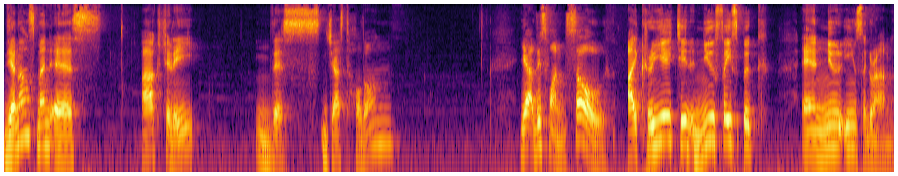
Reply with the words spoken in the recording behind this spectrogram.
The announcement is actually this. Just hold on. Yeah, this one. So I created new Facebook and new Instagram.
